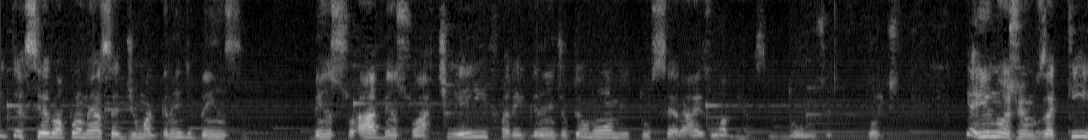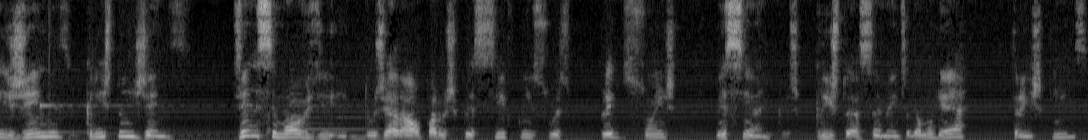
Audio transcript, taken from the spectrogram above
e terceiro, a promessa de uma grande bênção. Benço, Abençoar-te-ei farei grande o teu nome, e tu serás uma bênção. 12, 2. E aí nós vemos aqui Gênesis, Cristo em Gênesis. Gênesis se move de, do geral para o específico em suas predições messiânicas. Cristo é a semente da mulher, 3,15,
